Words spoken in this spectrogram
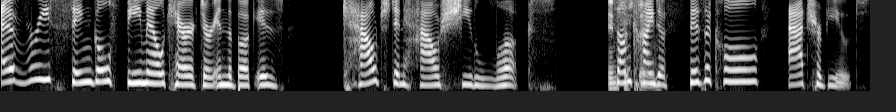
every single female character in the book is couched in how she looks. Some kind of physical attribute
